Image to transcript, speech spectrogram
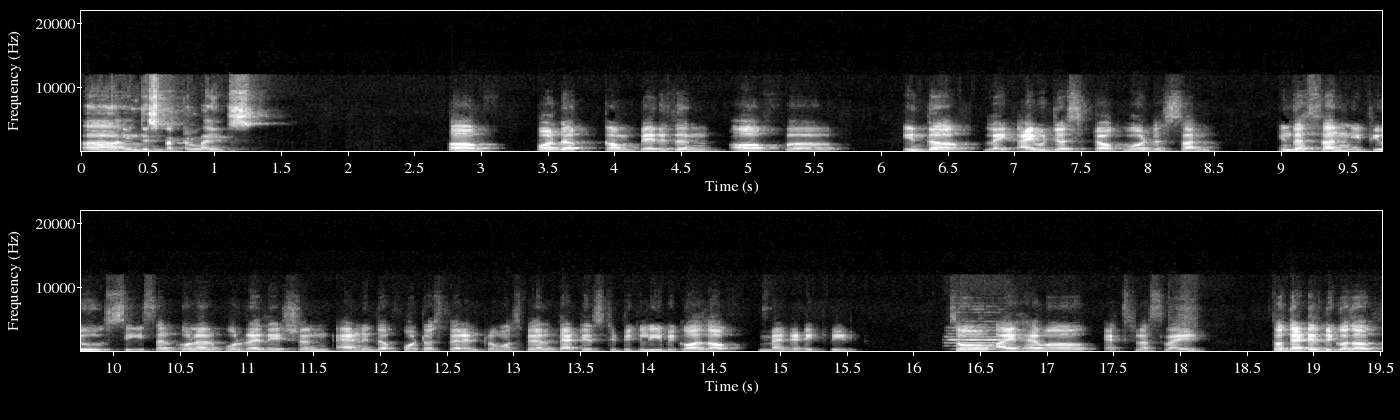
uh, in the spectral lines? Uh, for the comparison of uh, in the like, I would just talk about the sun. In the sun, if you see circular polarization and in the photosphere and chromosphere, that is typically because of magnetic field. So I have a extra slide. So that is because of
